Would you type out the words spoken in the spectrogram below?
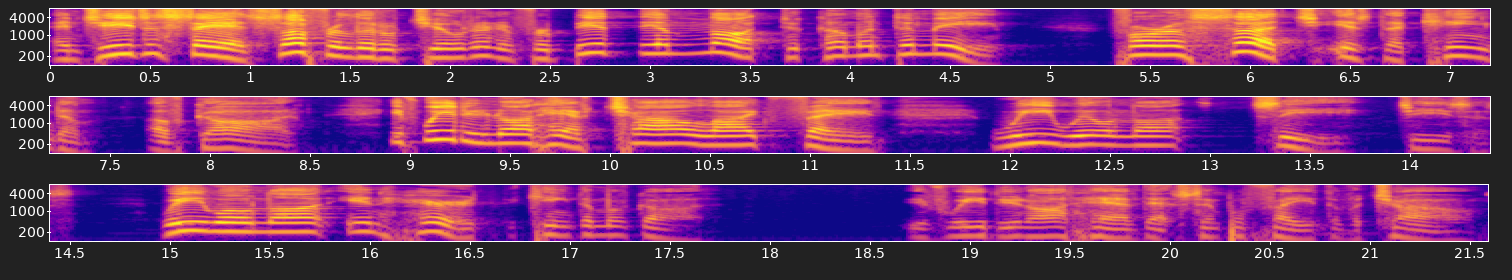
And Jesus said, Suffer little children, and forbid them not to come unto me, for of such is the kingdom of God. If we do not have childlike faith, we will not see Jesus. We will not inherit the kingdom of God if we do not have that simple faith of a child.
